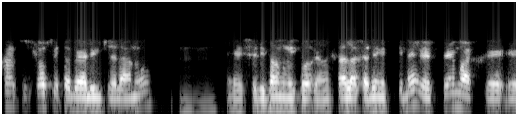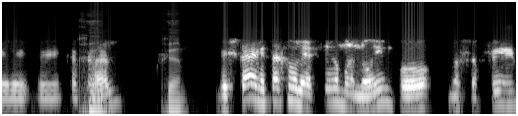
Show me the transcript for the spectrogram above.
כאן של שלושת הבעלים שלנו, mm-hmm. שדיברנו מקודם, המכללה האקדמית כנרת, צמח וקק"ל. כן, כן. ושתיים, הצלחנו לייצר מנועים פה נוספים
